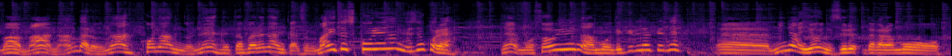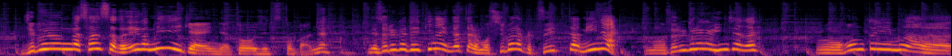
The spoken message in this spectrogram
まあまあなんだろうな。コナンのねネタバレなんかその毎年恒例なんでしょこれ。ねもうそういうのはもうできるだけね、えー、見ないようにする。だからもう自分がさっさと映画見に行きゃいいんだよ当日とかね。でそれができないんだったらもうしばらくツイッター見ない。もうそれぐらいがいいんじゃない？もう本当にまあ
